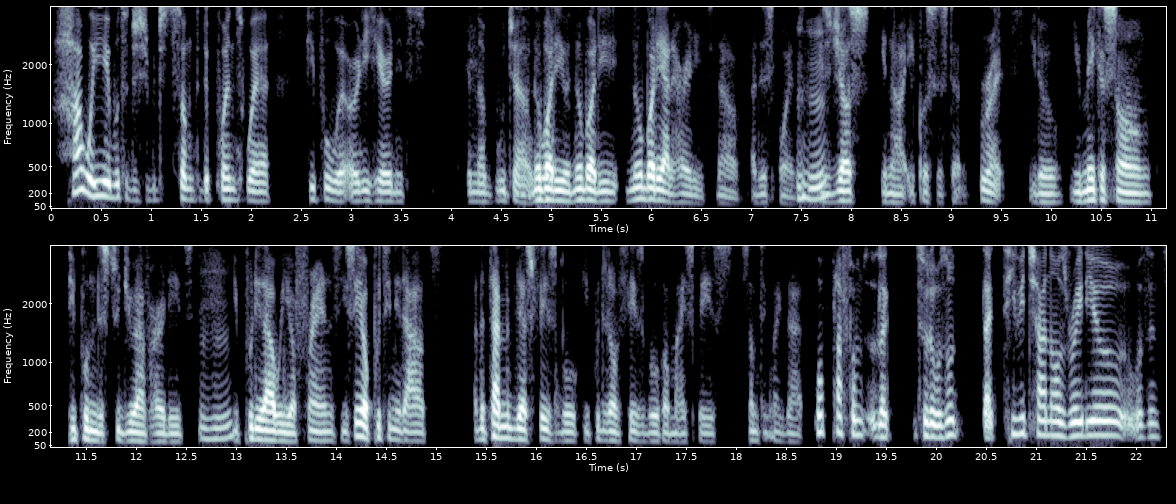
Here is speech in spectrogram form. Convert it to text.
how were you able to distribute song to the point where people were already hearing it in Abuja? No, What- nobody, nobody, nobody had heard it now at this point. Mhm. It's just in our ecosystem. right. You know, you make a song, people in the studio have heard it, Mm-hmm. you put it out with your friends, you say you're putting it out. At the time, maybe there's Facebook, you put it on Facebook or MySpace, something like that. What platforms like? So there was no like TV channels, radio wasn't.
